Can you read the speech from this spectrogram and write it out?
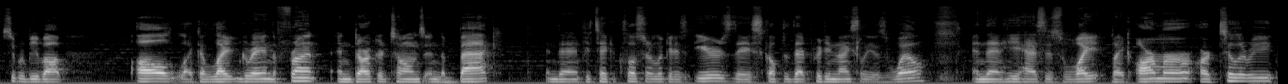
Super Bebop, all like a light gray in the front and darker tones in the back. And then if you take a closer look at his ears, they sculpted that pretty nicely as well. And then he has this white like armor, artillery,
